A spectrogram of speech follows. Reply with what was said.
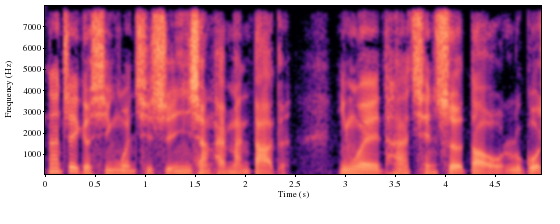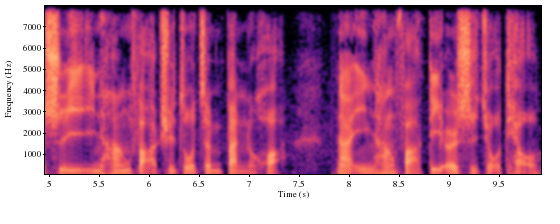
那这个新闻其实影响还蛮大的，因为它牵涉到，如果是以银行法去做侦办的话，那银行法第二十九条，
